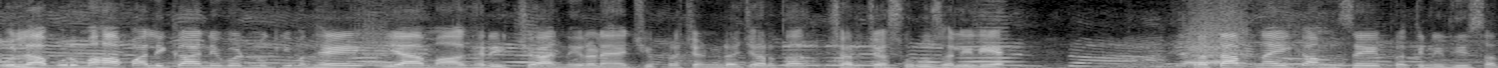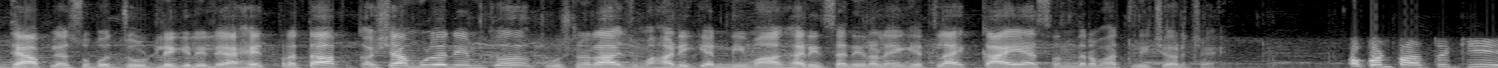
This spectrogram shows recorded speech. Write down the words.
कोल्हापूर महापालिका निवडणुकीमध्ये या माघारीच्या निर्णयाची प्रचंड चर्चा चर्चा सुरू झालेली आहे. प्रताप नाईक आमचे प्रतिनिधी सध्या आपल्यासोबत जोडले गेलेले आहेत. प्रताप कशामुळे नेमकं कृष्णराज महाडिक यांनी माघारीचा निर्णय घेतलाय? काय या संदर्भातली चर्चा आहे? आपण पाहतो की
